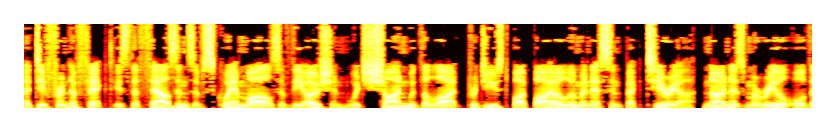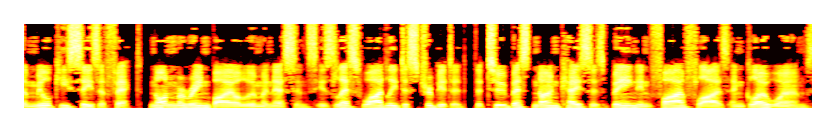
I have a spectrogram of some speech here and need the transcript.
A different effect is the thousands of square miles of the ocean which shine with the light produced by bioluminescent bacteria, known as mareel or the Milky Seas effect. Non-marine bioluminescence is less widely distributed, the two best known cases being in fireflies and glowworms.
